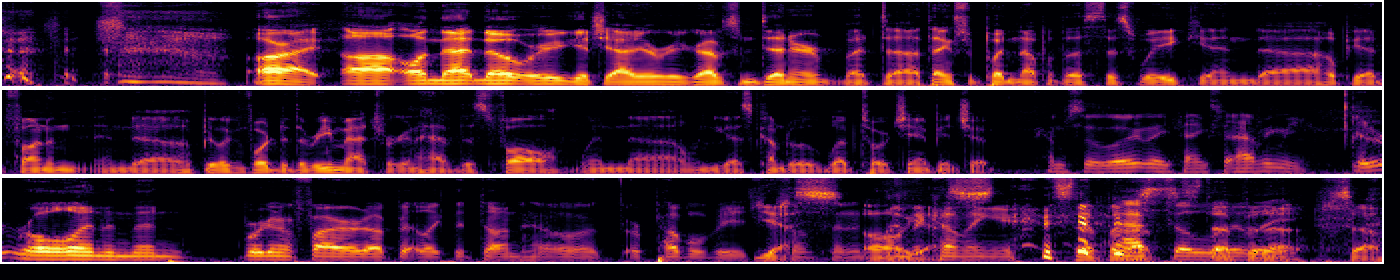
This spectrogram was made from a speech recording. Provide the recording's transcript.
All right. Uh, on that note, we're gonna get you out of here. We're gonna grab some dinner. But uh, thanks for putting up with us this week, and uh, I hope you had fun, and, and uh, hope you're looking forward to the rematch we're gonna have this fall when uh, when you guys come to a Web Tour Championship. Absolutely. Thanks for having me. Get it rolling, and then we're gonna fire it up at like the Dunhill or, or Pebble Beach or Yes. something Oh, in the yes. coming year. Step it up. Step Absolutely. it up. So,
